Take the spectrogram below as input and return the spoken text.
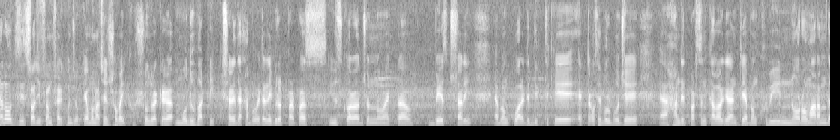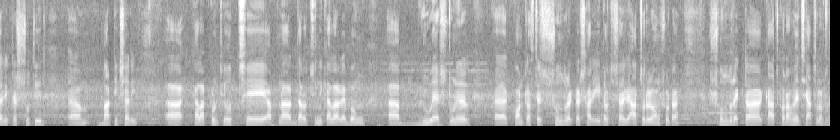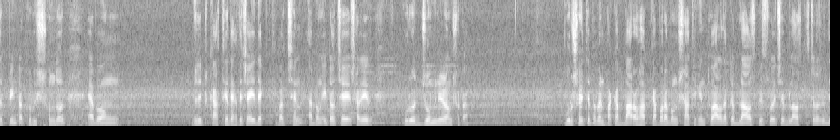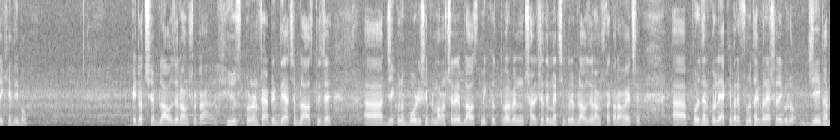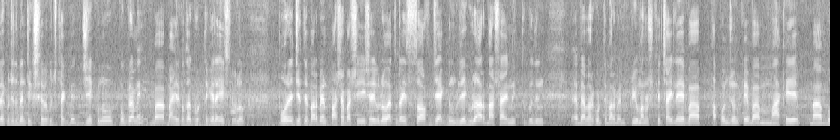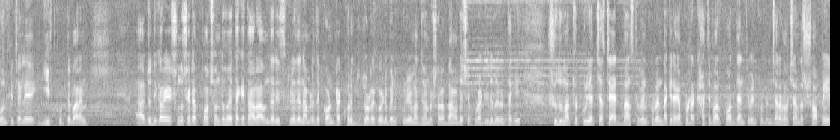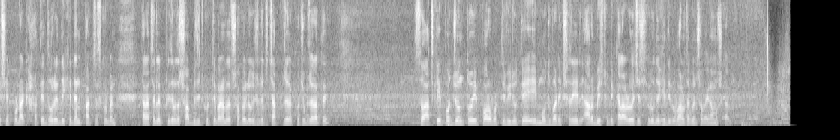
Hello this is Sajib from Sharikunja কেমন আছেন সবাই? খুব সুন্দর একটা মধুবাটিক শাড়ি দেখাবো। এটা রেগুলার পারপাস ইউজ করার জন্য একটা বেস্ট শাড়ি এবং কোয়ালিটির দিক থেকে একটা কথাই বলব যে হান্ড্রেড পার্সেন্ট কালার গ্যারান্টি এবং খুবই নরম, আরামদায়ক একটা সুতির বাটিক শাড়ি। কালার টোনটি হচ্ছে আপনার দারুচিনি কালার এবং ব্লু অ্যাশ টোনের কন্ট্রাস্টের সুন্দর একটা শাড়ি। এটা হচ্ছে শাড়ির আঁচলের অংশটা। সুন্দর একটা কাজ করা হয়েছে আঁচল অংশতে প্রিন্টটা খুবই সুন্দর এবং যদি একটু কাছ থেকে দেখাতে চাই, দেখতে পাচ্ছেন, এবং এটা হচ্ছে শাড়ির পুরো জমিনের অংশটা। পুরো শাড়িতে পাবেন পাকা বারো হাত কাপড় এবং সাথে কিন্তু আলাদা একটা ব্লাউজ পিস রয়েছে। ব্লাউজ পিসটা দেখিয়ে দিব। এটা হচ্ছে ব্লাউজের অংশটা। হিউজ পরিমাণ ফ্যাব্রিক দেওয়া আছে ব্লাউজ পিসে। যে কোনো বডি শেপের মানুষ চাইলে ব্লাউজ মেক করতে পারবেন। শাড়ির সাথে ম্যাচিং করে ব্লাউজের অংশটা করা হয়েছে। পরিধান করলে একেবারে ফুল থাকবে না শাড়িগুলো। যেইভাবে কুচি দেবেন ঠিক সেভাবে কুচি থাকবে। যে কোনো প্রোগ্রামে বা বাইরের কোথাও ঘুরতে গেলে এই সেগুলো পরে যেতে পারবেন। পাশাপাশি এই শাড়িগুলো এতটাই সফট যে একদম রেগুলার বাসায় নিত্য প্রতিদিন ব্যবহার করতে পারবেন। প্রিয় মানুষকে চাইলে বা আপনজনকে বা মাকে বা বোনকে চাইলে গিফট করতে পারেন। যদি কারও এই সুন্দর সেটা পছন্দ হয়ে থাকে, তাহলে আমাদের স্ক্রিনে দেন নাম্বারতে কন্ট্যাক্ট করে দ্রুত অর্ডার করে নেবেন। কুরিয়ার মাধ্যমে আমরা সারা বাংলাদেশের প্রোডাক্ট ডেলিভারি করে থাকি। শুধুমাত্র কুরিয়ার চার্জটা অ্যাডভান্স পেমেন্ট করবেন, বাকি টাকা প্রোডাক্ট হাতে পাওয়ার পর দেন পেমেন্ট করবেন। যারা ভাবছেন আমাদের শপে এসে প্রোডাক্ট হাতে ধরে দেখে দেন পারচেস করবেন, তারা চাইলে প্লিজ আমাদের শপ ভিজিট করতে পারেন। আমাদের শপের লোকেশন হচ্ছে চাপ্পুজেলা কচুপজলাতে সো আজকে এই পর্যন্তই। পরবর্তী ভিডিওতে এই মধুবাটিক শাড়ির আরও বেশ কয়েকটি কালার রয়েছে, সেগুলো দেখে দিব। ভালো থাকবেন সবাই। নমস্কার।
